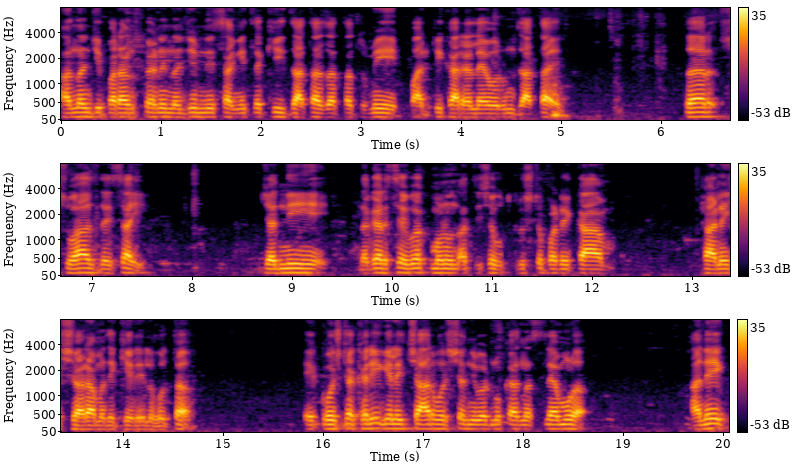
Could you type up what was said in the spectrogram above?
आनंदजी परांजपे आणि नजीमनी सांगितलं की जाता जाता तुम्ही पार्टी कार्यालयावरून जाताय. तर सुहास देसाई ज्यांनी नगरसेवक म्हणून अतिशय उत्कृष्टपणे काम ठाणे शहरामध्ये केलेलं होतं. एक गोष्ट खरी गेले चार वर्ष निवडणुका नसल्यामुळं अनेक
